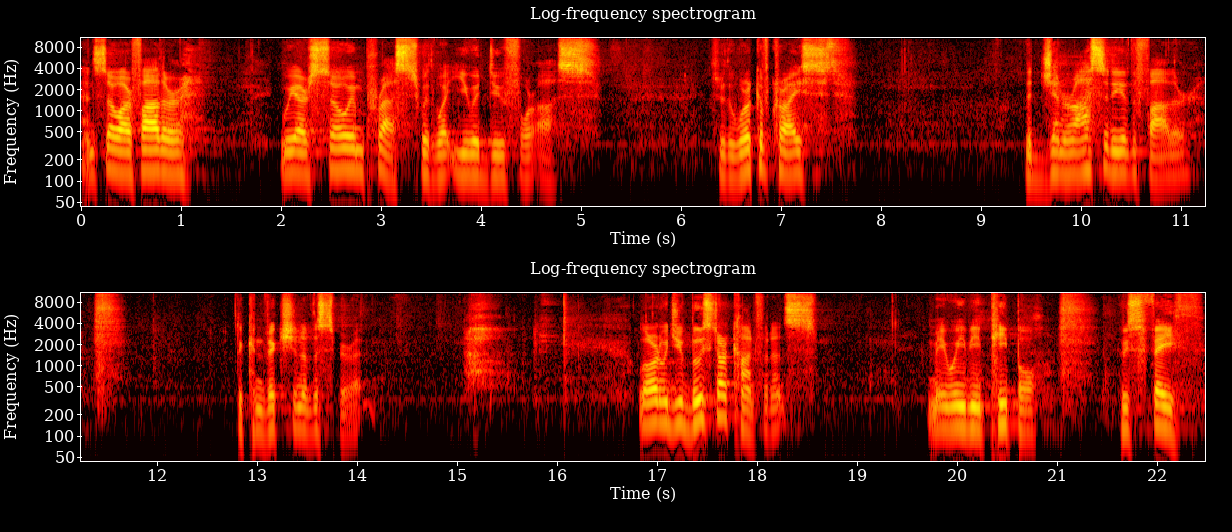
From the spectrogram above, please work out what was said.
And so, our Father, we are so impressed with what you would do for us through the work of Christ the generosity of the Father, the conviction of the Spirit. Lord, would you boost our confidence? May we be people whose faith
